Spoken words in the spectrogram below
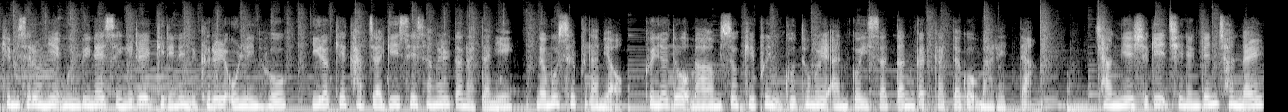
김세론이 문빈의 생일을 기리는 글을 올린 후 이렇게 갑자기 세상을 떠났다니 너무 슬프다며 그녀도 마음속 깊은 고통을 안고 있었던 것 같다고 말했다. 장례식이 진행된 첫날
